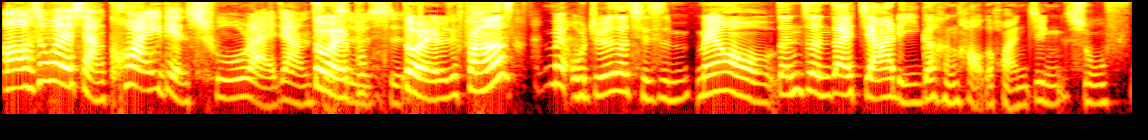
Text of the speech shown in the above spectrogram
哦，是为了想快一点出来这样子，对，是不是？对，反而。没，我觉得其实没有真正在家里一个很好的环境舒服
